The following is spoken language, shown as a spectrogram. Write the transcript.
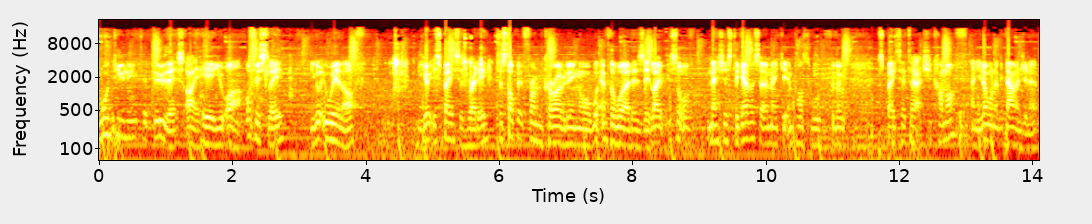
What do you need to do this? I hear you are. Obviously, you got your wheel off, you got your spaces ready to stop it from corroding or whatever the word is. It like sort of meshes together so it make it impossible for the spacer to actually come off and you don't want to be damaging it.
